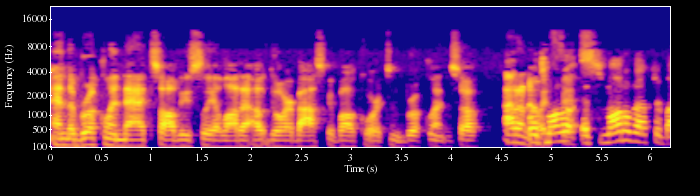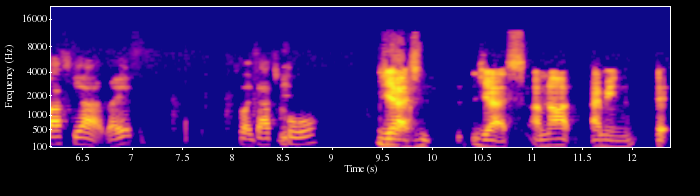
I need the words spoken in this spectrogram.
and the Brooklyn Nets, obviously a lot of outdoor basketball courts in Brooklyn. So I don't know. Well, it's it modeled. fits. It's modeled after Basquiat, right? So like that's cool. Yes, yes. I'm not. I mean, th-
